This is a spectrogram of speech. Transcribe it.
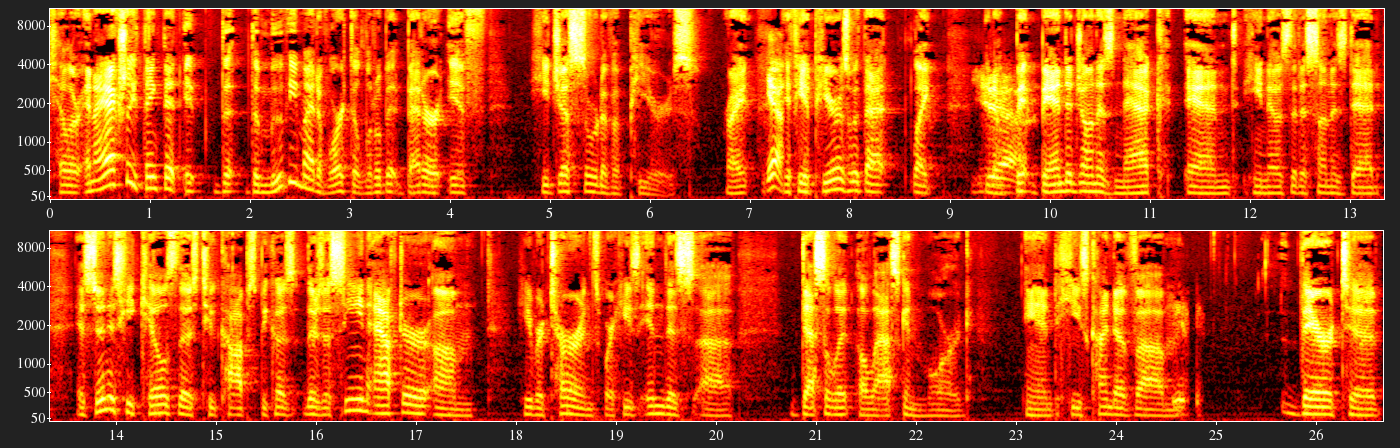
killer, and I actually think that it the the movie might have worked a little bit better if he just sort of appears, right? Yeah. If he appears with that like you know, Yeah. bandage on his neck and he knows that his son is dead. As soon as he kills those two cops, because there's a scene after um, he returns where he's in this uh, desolate Alaskan morgue and he's kind of um, there to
